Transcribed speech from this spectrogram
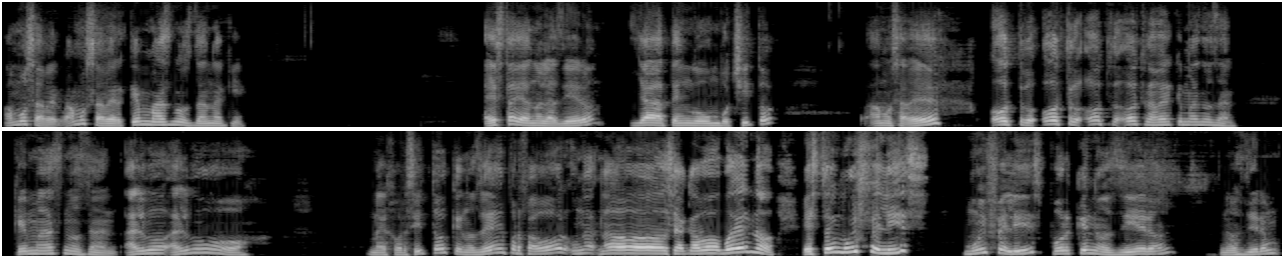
Vamos a ver, vamos a ver, ¿qué más nos dan aquí? Esta ya no las dieron. Ya tengo un bochito. Vamos a ver. Otro, otro, otro, otro. A ver qué más nos dan. ¿Qué más nos dan? Algo, algo mejorcito que nos den, por favor. Una. No, se acabó. Bueno, estoy muy feliz. Muy feliz porque nos dieron. Nos dieron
